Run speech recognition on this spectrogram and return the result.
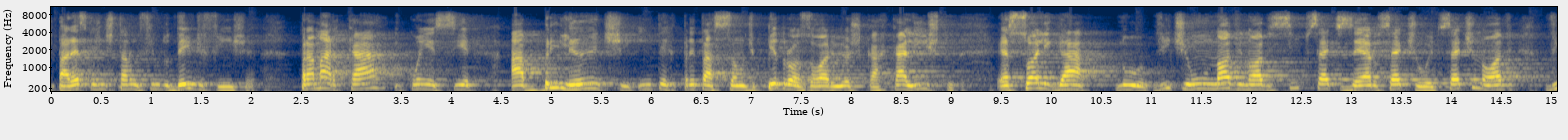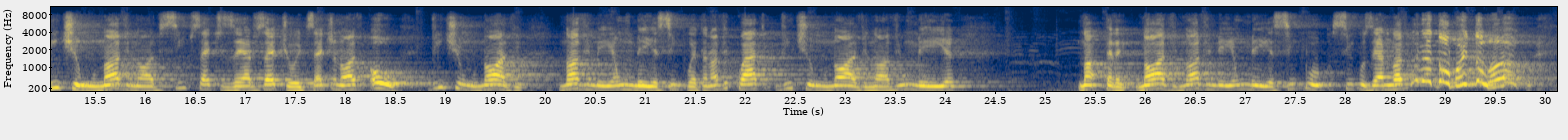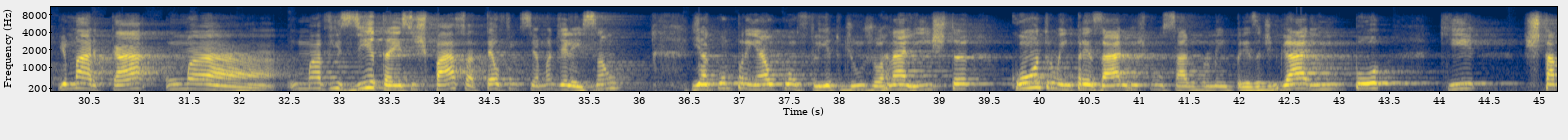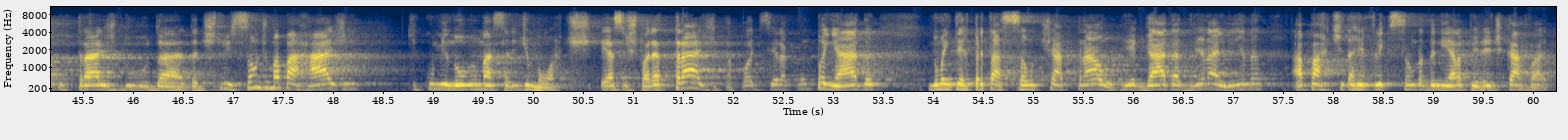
Parece que a gente está num filme do David Fincher. Para marcar e conhecer a brilhante interpretação de Pedro Osório e Oscar Calisto, é só ligar no 21 99 570 7879, 21 99 570 7879 ou 21 9 96165094, 21 9916 no, peraí, 996165094. Eu estou muito louco! E marcar uma, uma visita a esse espaço até o fim de semana de eleição e acompanhar o conflito de um jornalista contra um empresário responsável por uma empresa de garimpo que está por trás do, da, da destruição de uma barragem que culminou numa série de mortes. Essa história trágica pode ser acompanhada numa interpretação teatral regada à adrenalina a partir da reflexão da Daniela Pereira de Carvalho.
